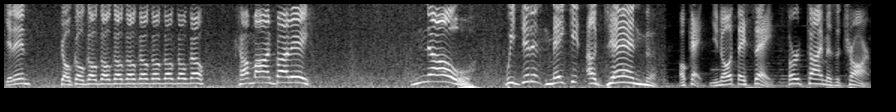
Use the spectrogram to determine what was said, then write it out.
get in. Go, go, go, go, go, go, go, go, go, go, go. Come on, buddy. No, we didn't make it again. Okay, you know what they say. Third time is a charm.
